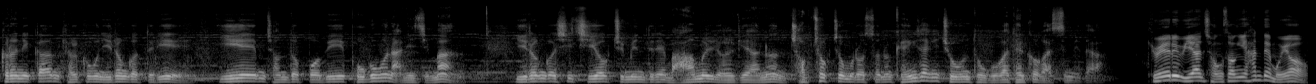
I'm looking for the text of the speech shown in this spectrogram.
그러니까 결국은 이런 것들이 EM 전도법이 복음은 아니지만 이런 것이 지역 주민들의 마음을 열게 하는 접촉점으로서는 굉장히 좋은 도구가 될 것 같습니다. 교회를 위한 정성이 한데 모여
